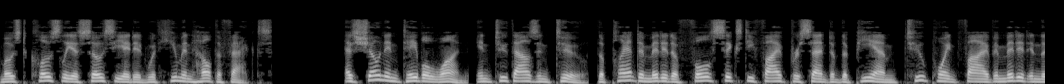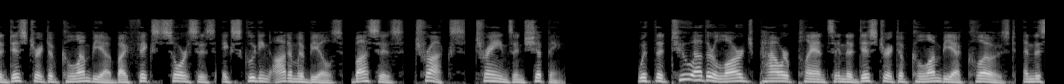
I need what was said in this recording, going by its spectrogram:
most closely associated with human health effects. As shown in Table 1, in 2002, the plant emitted a full 65% of the PM 2.5 emitted in the District of Columbia by fixed sources excluding automobiles, buses, trucks, trains and shipping. With the two other large power plants in the District of Columbia closed, and the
